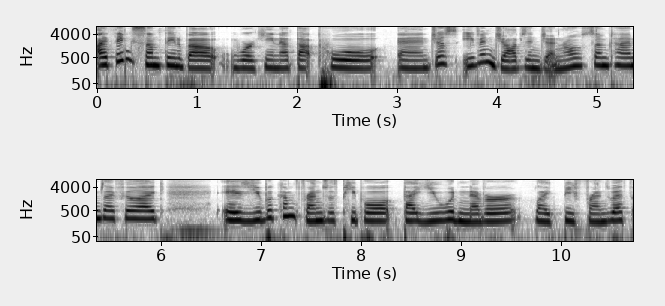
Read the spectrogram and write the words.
I think something about working at that pool and just even jobs in general, sometimes I feel like, is you become friends with people that you would never like be friends with.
